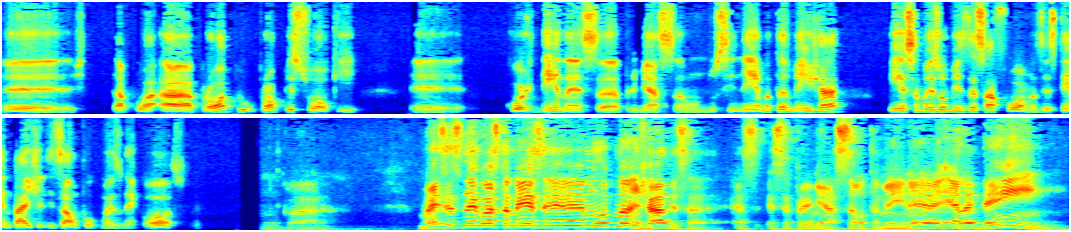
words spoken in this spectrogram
é, a, a próprio, o próprio pessoal que é, coordena essa premiação no cinema também já pensa mais ou menos dessa forma. Às vezes tentar agilizar um pouco mais o negócio. Né? Hum, claro. Mas esse negócio também é, é muito manjado, essa, essa, premiação também, né? Ela é bem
